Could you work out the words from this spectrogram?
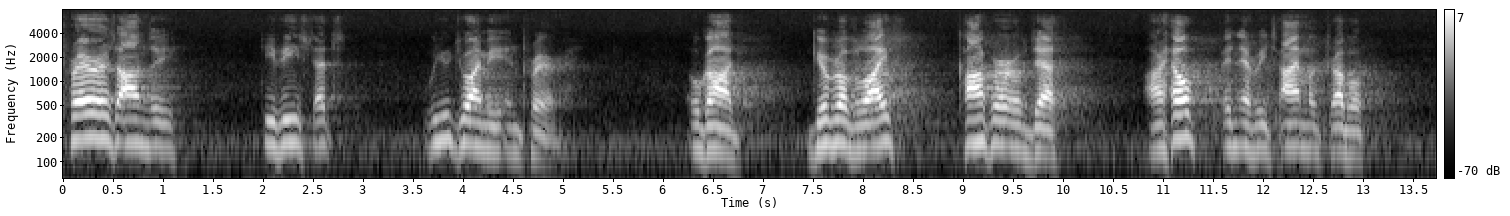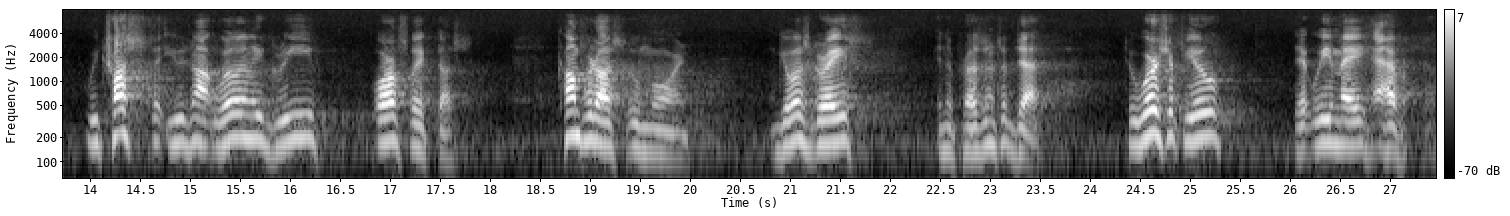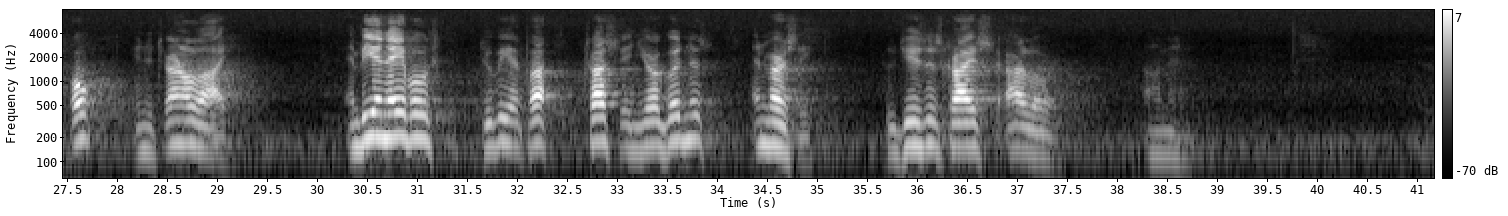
Prayer is on the TV sets. Will you join me in prayer? O God, giver of life, conqueror of death, our help in every time of trouble. We trust that you do not willingly grieve or afflict us. Comfort us who mourn, and give us grace in the presence of death to worship you that we may have hope in eternal life and be enabled to be a trust in your goodness and mercy through Jesus Christ our Lord. Amen.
